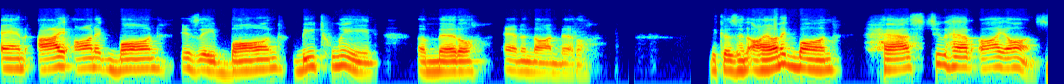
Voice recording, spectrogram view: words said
An ionic bond is a bond between a metal and a non-metal. Because an ionic bond has to have ions.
